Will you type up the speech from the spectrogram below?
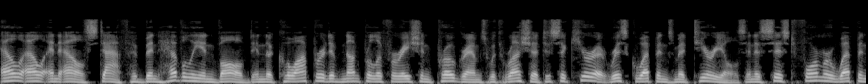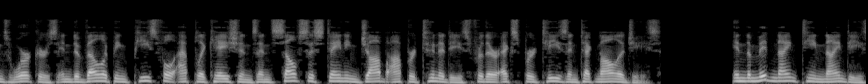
LLNL staff have been heavily involved in the cooperative nonproliferation programs with Russia to secure at-risk weapons materials and assist former weapons workers in developing peaceful applications and self-sustaining job opportunities for their expertise and technologies. In the mid-1990s,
